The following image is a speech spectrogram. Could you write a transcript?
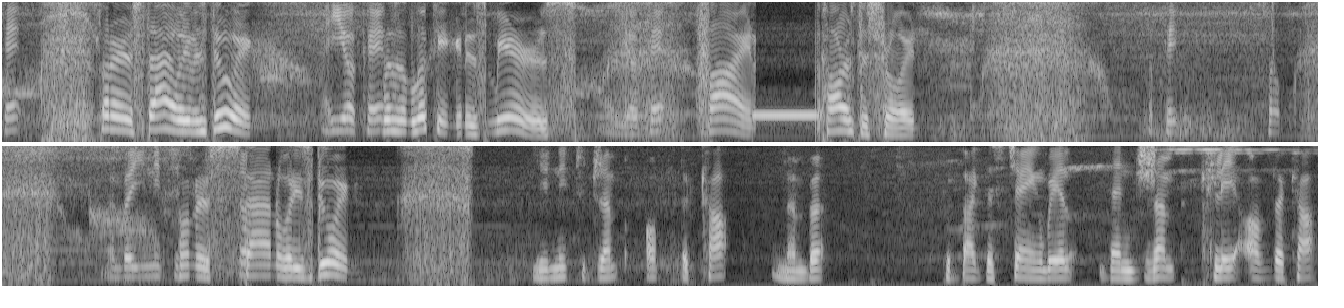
Okay. Don't understand what he was doing. Are you okay? He wasn't looking in his mirrors. Are you okay? Fine. Car's destroyed. Okay. So remember you need to Don't understand what he's doing. you need to jump off the car. Remember, put back the steering wheel, then jump clear of the car.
